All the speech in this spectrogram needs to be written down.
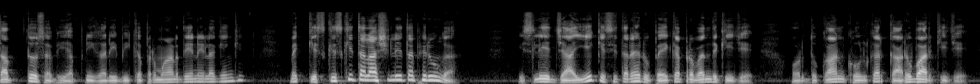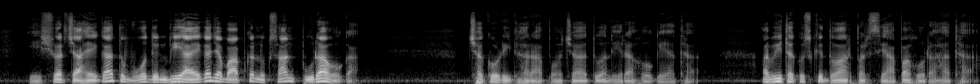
तब तो सभी अपनी गरीबी का प्रमाण देने लगेंगे। मैं किस किस की तलाशी लेता फिरूँगा? इसलिए जाइए किसी तरह रुपए का प्रबंध कीजिए और दुकान खोलकर कारोबार कीजिए। ईश्वर चाहेगा तो वो दिन भी आएगा जब आपका नुकसान पूरा होगा। छकोड़ी घर आ पहुँचा तो अंधेरा हो गया था। अभी तक उसके द्वार पर स्यापा हो रहा था।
